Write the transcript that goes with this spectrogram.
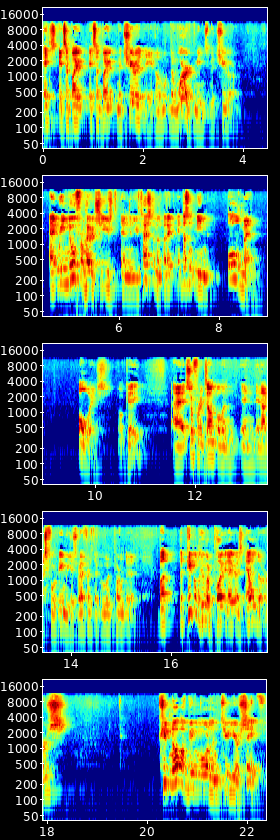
It's, it's, about, it's about maturity. The, the word means mature. Uh, we know from how it's used in the New Testament that it, it doesn't mean old men, always. Okay? Uh, so, for example, in, in, in, Acts 14, we just referenced it, we won't turn to it. But the people who were pointed out as elders could not have been more than two years saved.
